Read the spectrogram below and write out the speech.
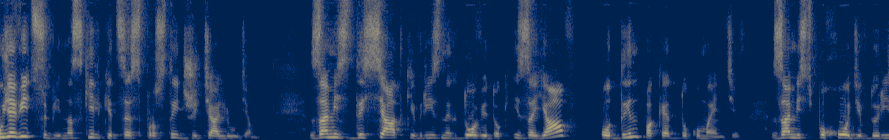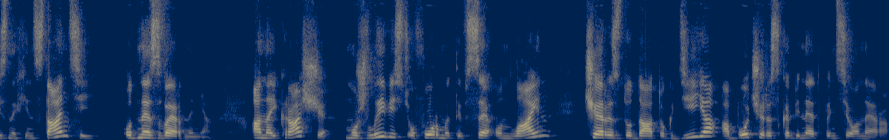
Уявіть собі, наскільки це спростить життя людям. Замість десятків різних довідок і заяв один пакет документів, замість походів до різних інстанцій одне звернення. А найкраще можливість оформити все онлайн через додаток Дія або через кабінет пенсіонера.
